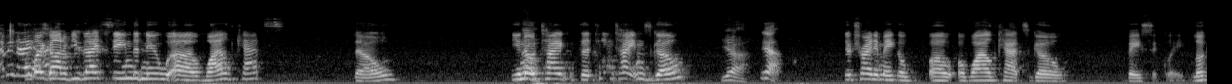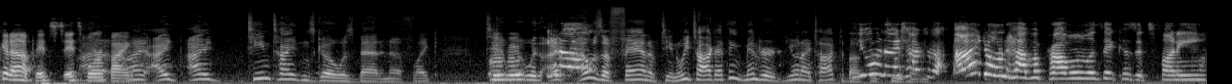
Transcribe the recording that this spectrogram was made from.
I mean, I, Oh my I- god, have you guys seen the new uh, Wildcats? no. You know, No. Tit- the Teen Titans Go? Yeah, Yeah. They're trying to make a, a, a Wildcats Go, basically. Look it up. It's it's horrifying. I, I, I, Teen Titans Go was bad enough. Like, t- Mhm. with I, know- I was a fan of Teen. We talked. I think Minder, you and I talked about. You and I talked Titans. about. I don't have a problem with it because it's funny.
